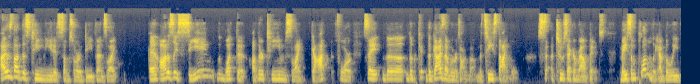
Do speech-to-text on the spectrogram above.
I just thought this team needed some sort of defense. Like, and honestly, seeing what the other teams like got for, say, the the the guys that we were talking about, Matisse Thybulle, two second round picks, Mason Plumlee, I believe,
